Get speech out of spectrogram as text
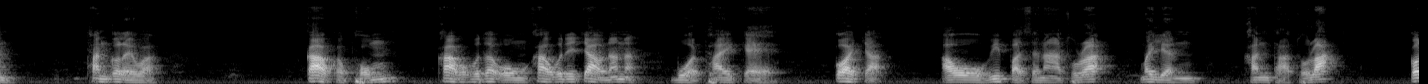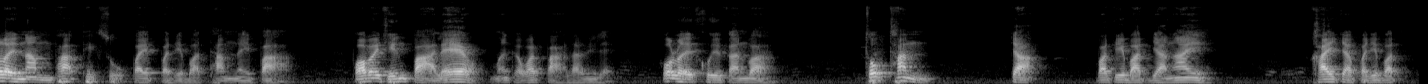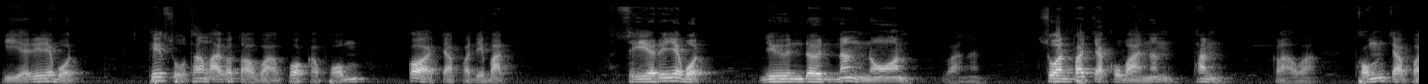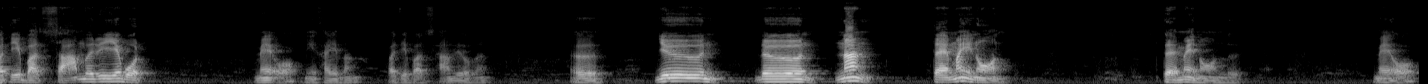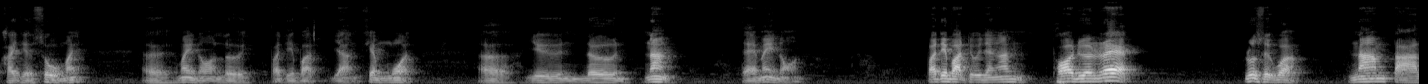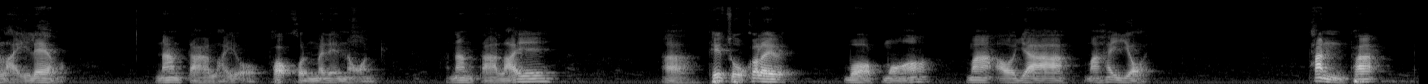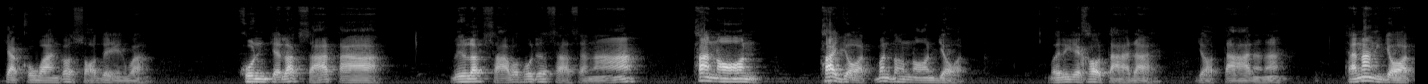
ท่านก็เลยว่า ก้าวกับผม ข้าพระพุทธองค์ ข้าพระพุทธเจ้านั้นน่ะ บวชภายแก่ ก็จะเอาวิปัสสนาธุระไม่เรียนคันถาธุระ ก็เลยนำพระภิกษุไปปฏิบัติธรรมในป่า พอไปถึงป่าแล้ว เหมือนกับวัดป่าแล้วนี่แหละ ก็เลยคุยกันว่าทุกท่าน จะปฏิบัติอย่างไง ใครจะปฏิบัติกี่อริยบทภิกษุทั้งหลายก็ตอบว่า พวกกับผมก็จะปฏิบัติสี่อริยบท ยืนเดินนั่งนอนว่างั้น ส่วนพระจักกุบาลนั้นท่านกล่าวว่า ผมจะปฏิบัติสามอริยบท ไม่ออกมีใครบ้างปฏิบัติสามอริยบทบ้างเออ ยืนเดินนั่ง แต่ไม่นอน แต่ไม่นอนเลย ไม่ออกใครจะสู้ไหมเออไม่นอนเลย ปฏิบัติอย่างเข้มงวดเออยืนเดินนั่ง แต่ไม่นอน ปฏิบัติอยู่อย่างนั้น พอเดือนแรก รู้สึกว่า น้ำตาไหลแล้ว น้ำตาไหลออก เพราะคนไม่ได้นอน น้ำตาไหลอ่าภิกษุก็เลยบอกหมอมาเอายามาให้หยอด ท่านพระจักรวาลก็สอนตัวเองว่า คุณจะรักษาตา หรือรักษาพระพุทธศาสนา ถ้านอนถ้าหยอดมันต้องนอนหยอดมันถึงจะเข้าตาได้ หยอดตานะนะถ้านั่งหยอด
